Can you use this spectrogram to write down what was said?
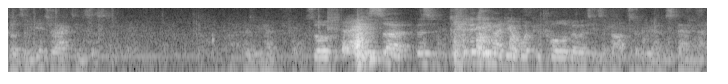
So it's an interacting system, as we had before. So this, uh, this just gives you an idea of what controllability is about, so we understand that.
